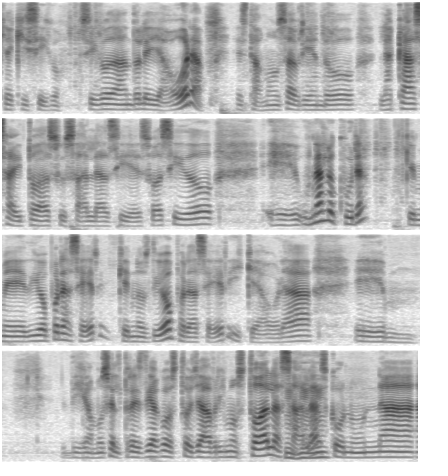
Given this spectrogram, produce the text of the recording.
que aquí sigo, sigo dándole y ahora estamos abriendo la casa y todas sus salas y eso ha sido eh, una locura que me dio por hacer, que nos dio por hacer y que ahora... Em, digamos, el 3 de agosto ya abrimos todas las salas con, una,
